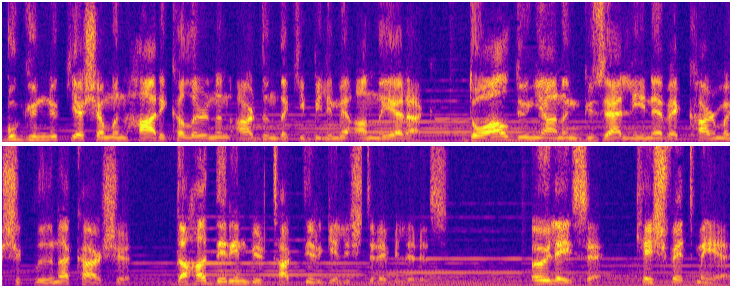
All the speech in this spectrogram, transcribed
Bugünlük yaşamın harikalarının ardındaki bilimi anlayarak, doğal dünyanın güzelliğine ve karmaşıklığına karşı daha derin bir takdir geliştirebiliriz. Öyleyse, keşfetmeye,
